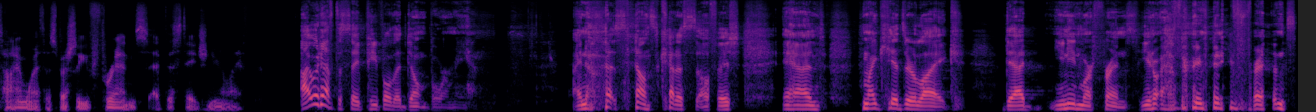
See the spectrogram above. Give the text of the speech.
time with, especially friends at this stage in your life? I would have to say people that don't bore me. I know that sounds kind of selfish. And my kids are like, Dad, you need more friends. You don't have very many friends.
